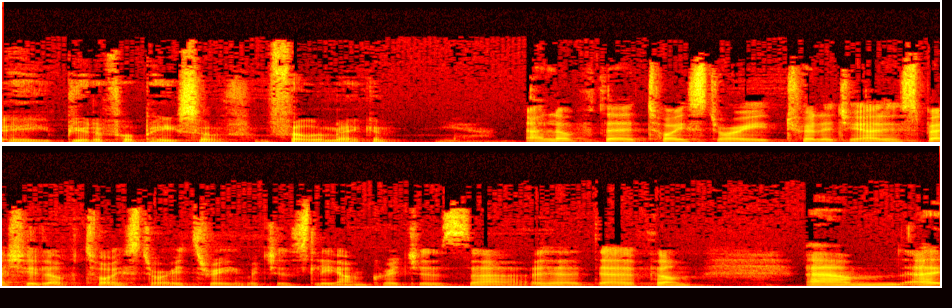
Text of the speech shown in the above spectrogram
a beautiful piece of filmmaking. Yeah. I love the Toy Story trilogy. I especially love Toy Story 3, which is Lee Unkrich's uh, uh, the film. Um, uh,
